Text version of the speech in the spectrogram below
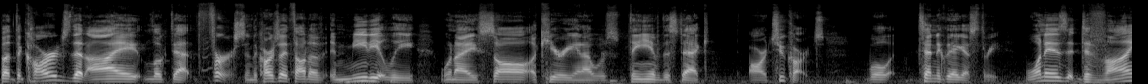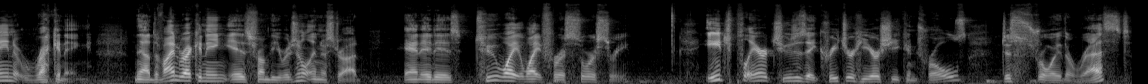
but the cards that I looked at first, and the cards I thought of immediately when I saw Akiri and I was thinking of this deck, are two cards. Well, technically, I guess three. One is Divine Reckoning. Now, Divine Reckoning is from the original Innistrad, and it is two white white for a sorcery. Each player chooses a creature he or she controls, destroy the rest.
